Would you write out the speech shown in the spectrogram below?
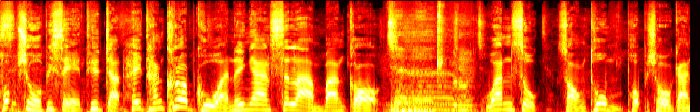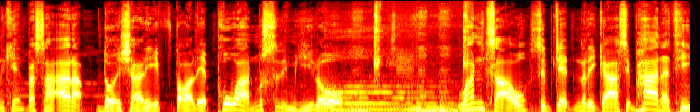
พบโชว์พิเศษที่จัดให้ทั้งครอบครัวในงานสลามบางกอก วันศุกร์สองทุ่มพบโชว์การเขียนภาษาอาหรับ โดยชาริฟต่อเล็บผู้วาดมุสลิมฮีโร่วันเสาร์ 17 นาฬิกา 15 นาที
